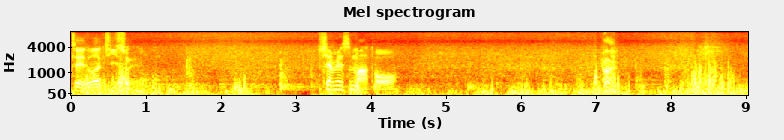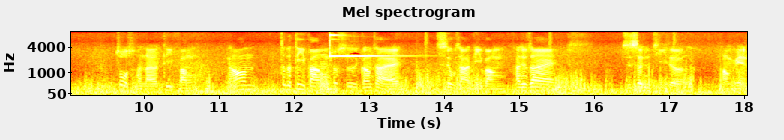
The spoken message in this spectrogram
这里都在积水，下面是码头，坐船来的地方。然后这个地方就是刚才吃午餐的地方，它就在直升机的旁边。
